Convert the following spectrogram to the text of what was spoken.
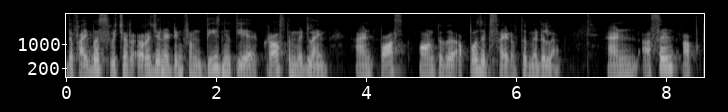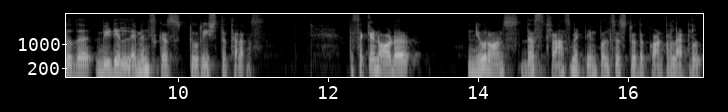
the fibers which are originating from these nuclei cross the midline and pass on to the opposite side of the medulla and ascend up to the medial lemniscus to reach the thalamus. The second order neurons thus transmit impulses to the contralateral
